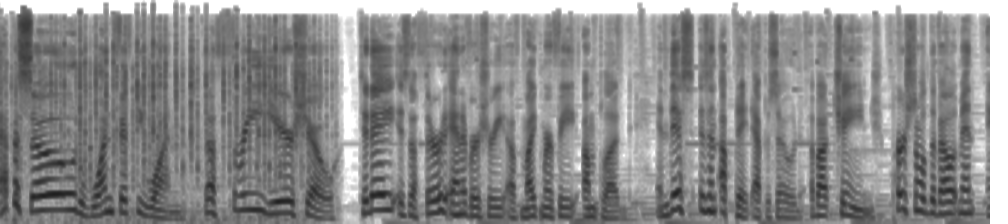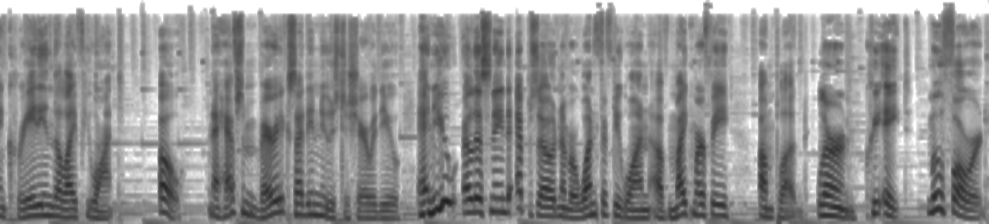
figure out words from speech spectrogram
Episode 151, the three year show. Today is the third anniversary of Mike Murphy Unplugged, and this is an update episode about change, personal development, and creating the life you want. Oh, and I have some very exciting news to share with you. And you are listening to episode number 151 of Mike Murphy Unplugged. Learn, create, move forward.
